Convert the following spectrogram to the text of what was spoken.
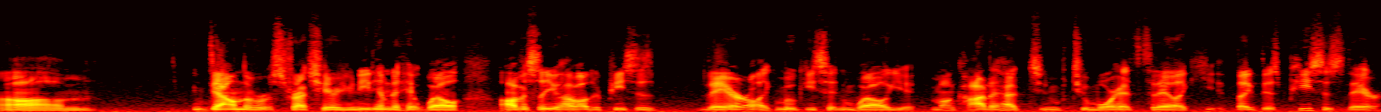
um, down the stretch here. You need him to hit well. Obviously, you have other pieces there, like Mookie's hitting well. Moncada had two, two more hits today. Like like this piece is there,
